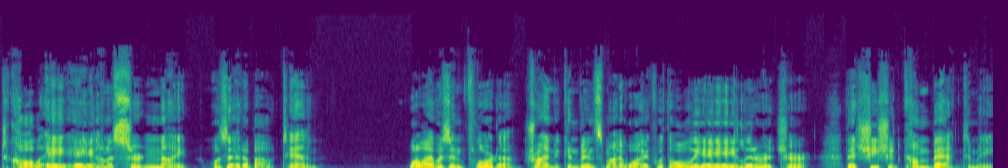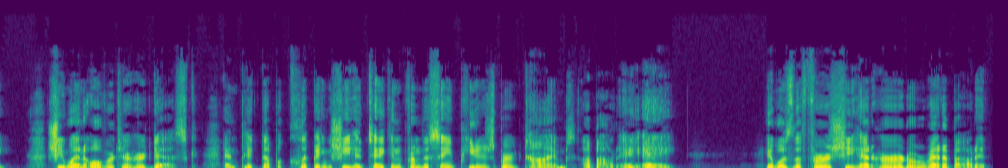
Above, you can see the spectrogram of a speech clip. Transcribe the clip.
to call AA on a certain night was at about 10. While I was in Florida trying to convince my wife with all the AA literature that she should come back to me, she went over to her desk and picked up a clipping she had taken from the St. Petersburg Times about AA. It was the first she had heard or read about it,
